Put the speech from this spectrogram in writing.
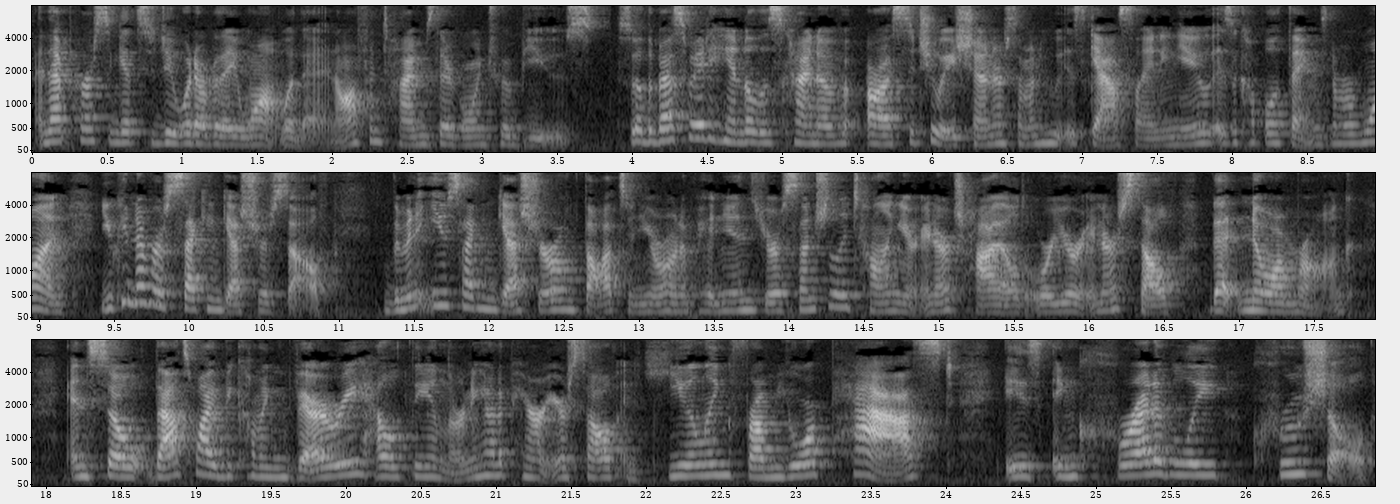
And that person gets to do whatever they want with it. And oftentimes they're going to abuse. So, the best way to handle this kind of uh, situation or someone who is gaslighting you is a couple of things. Number one, you can never second guess yourself. The minute you second guess your own thoughts and your own opinions, you're essentially telling your inner child or your inner self that no, I'm wrong. And so that's why becoming very healthy and learning how to parent yourself and healing from your past is incredibly crucial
